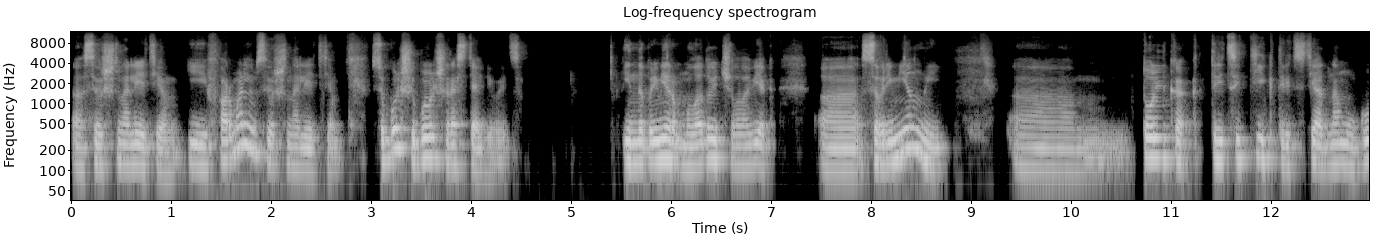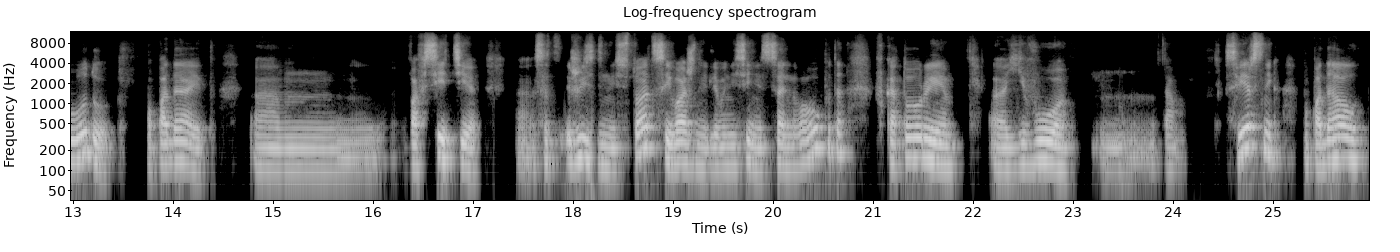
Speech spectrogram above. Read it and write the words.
э, совершеннолетием и формальным совершеннолетием все больше и больше растягивается. И, например, молодой человек э, современный только к 30-31 к году попадает во все те э, жизненные ситуации, важные для вынесения социального опыта, в которые э, его там, сверстник попадал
